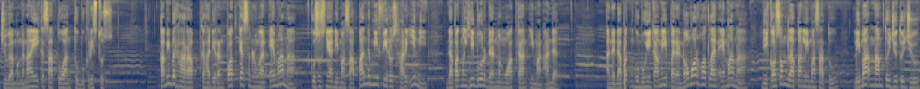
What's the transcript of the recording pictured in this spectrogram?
juga mengenai kesatuan tubuh Kristus. Kami berharap kehadiran podcast Renungan Emana, khususnya di masa pandemi virus hari ini, dapat menghibur dan menguatkan iman Anda. Anda dapat menghubungi kami pada nomor hotline Emana di 0851 5677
